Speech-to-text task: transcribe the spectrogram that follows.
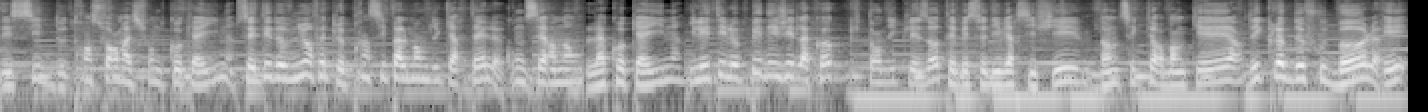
des sites de transformation de cocaïne. C'était devenu en fait le principal membre du cartel concernant la cocaïne. Il était le PDG de la coque, tandis que les autres eh se diversifier dans le secteur bancaire, des clubs de football et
